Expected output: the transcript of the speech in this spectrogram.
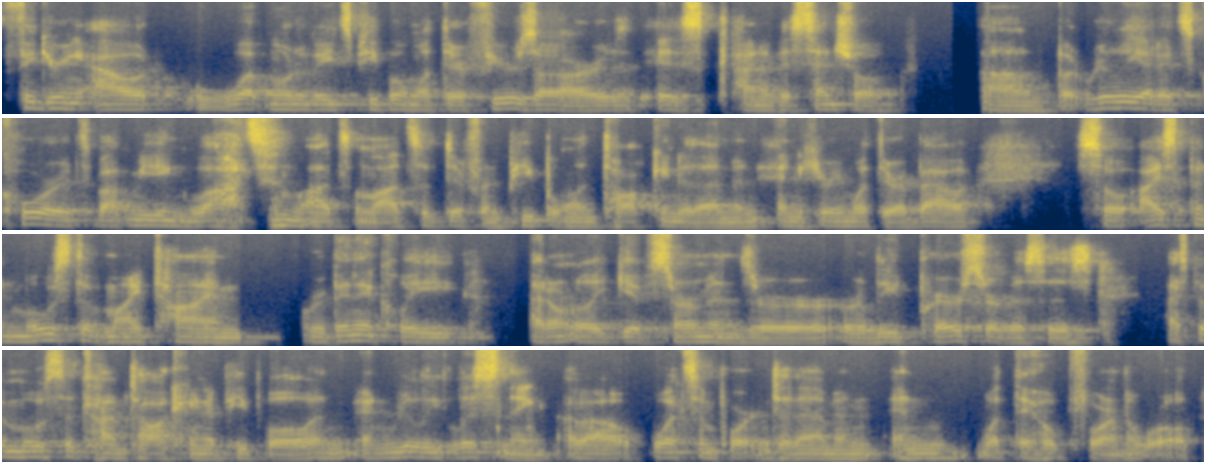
figuring out what motivates people and what their fears are is, is kind of essential. Um, but really, at its core, it's about meeting lots and lots and lots of different people and talking to them and, and hearing what they're about. So I spend most of my time rabbinically. I don't really give sermons or, or lead prayer services. I spend most of the time talking to people and, and really listening about what's important to them and, and what they hope for in the world.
